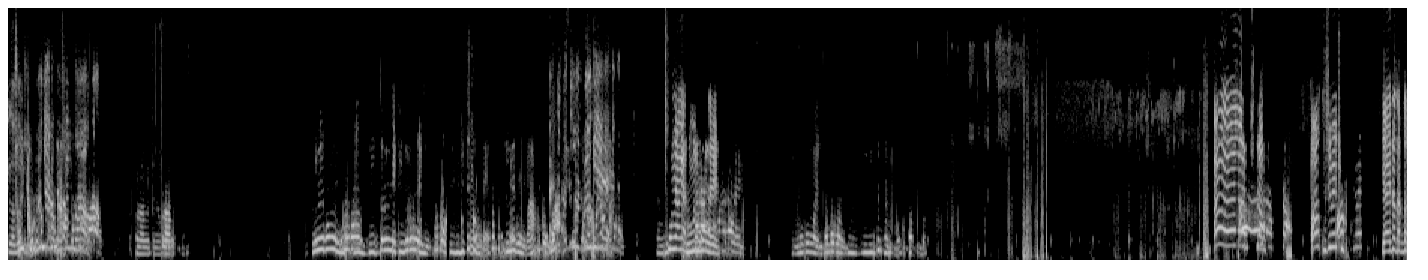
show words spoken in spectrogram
이거 몇 년이라고 하는 거야 일본 밑도는데 비교를 일본가? 총량이야, 누구냐, 일본가 일본가 밑에 건데 아, 진짜. 아, 91초. 야, 나, 나, 나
